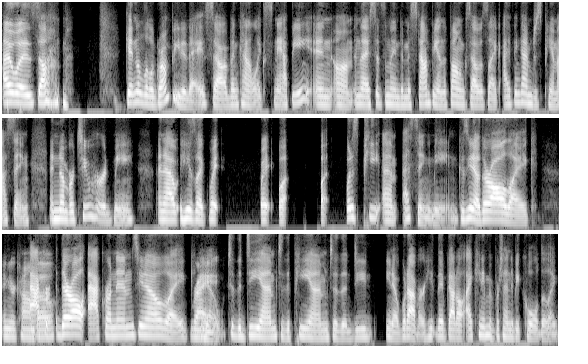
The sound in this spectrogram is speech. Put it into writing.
I was um getting a little grumpy today. So I've been kind of like snappy. And um, and then I said something to Miss Stompy on the phone because I was like, I think I'm just PMSing. And number two heard me. And I he's like, wait, wait, what what does PMSing mean? Because you know, they're all like in your combo. acro- they're all acronyms, you know, like Right. you know, to the DM, to the PM, to the D, you know, whatever. He, they've got all. I can't even pretend to be cool to like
